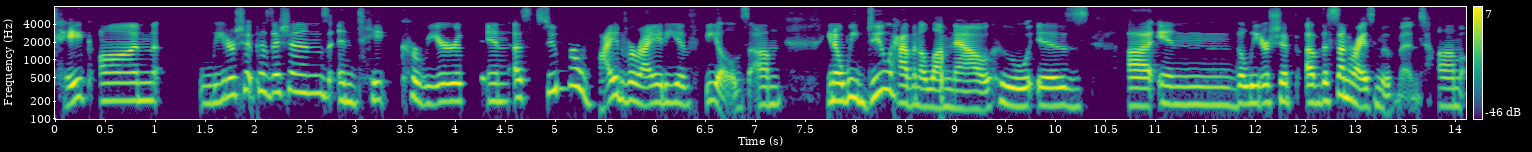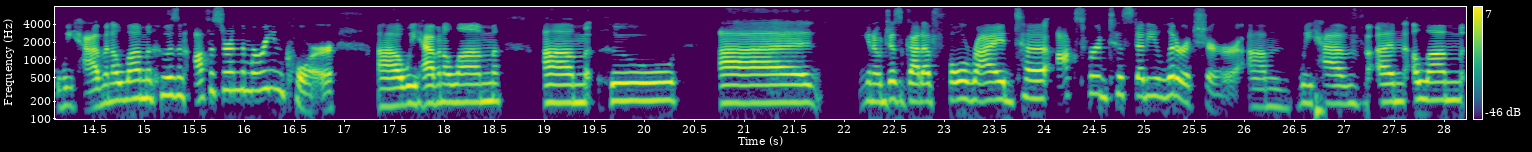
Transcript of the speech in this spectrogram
take on leadership positions and take careers in a super wide variety of fields um you know we do have an alum now who is uh, in the leadership of the Sunrise Movement. Um, we have an alum who is an officer in the Marine Corps. Uh, we have an alum um, who uh, you know, just got a full ride to Oxford to study literature. Um, we have an alum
